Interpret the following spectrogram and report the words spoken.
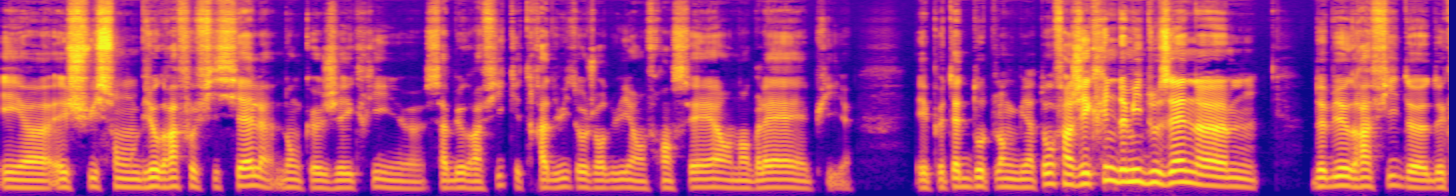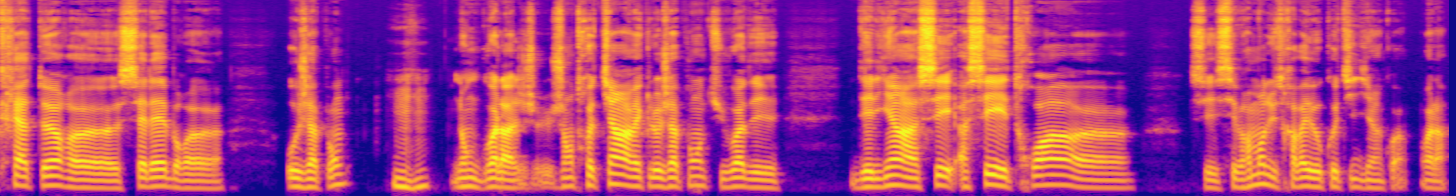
et je suis son biographe officiel, donc heu, j'ai écrit, sa biographie qui est traduite aujourd'hui en français, en anglais et puis, et peut-être d'autres langues bientôt. Enfin, j'ai écrit une demi-douzaine, de biographies de de créateurs, célèbres, au Japon. Mmh mh. Donc voilà, je j'entretiens avec le Japon, tu vois, des des liens assez assez étroits, c'est vraiment du travail au quotidien, quoi, voilà.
